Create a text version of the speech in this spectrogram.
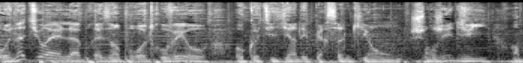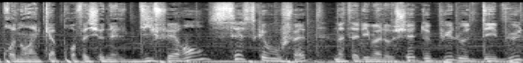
au naturel à présent pour retrouver au, quotidien des personnes qui ont changé de vie en prenant un cap professionnel différent. C'est ce que vous faites, Nathalie Malochet, depuis le début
